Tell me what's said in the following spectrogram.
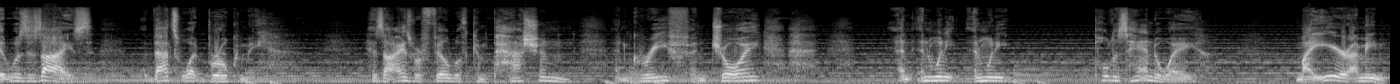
It was his eyes. That's what broke me. His eyes were filled with compassion and grief and joy. And, and, when, he, and when he pulled his hand away. My ear, I mean,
